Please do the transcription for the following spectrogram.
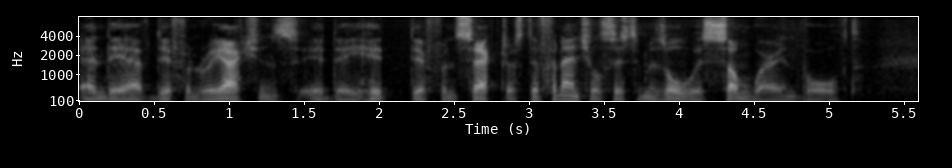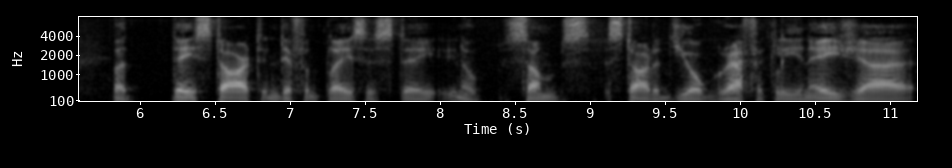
and they have different reactions. It, they hit different sectors. The financial system is always somewhere involved, they start in different places. They, you know, some s- started geographically in Asia,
